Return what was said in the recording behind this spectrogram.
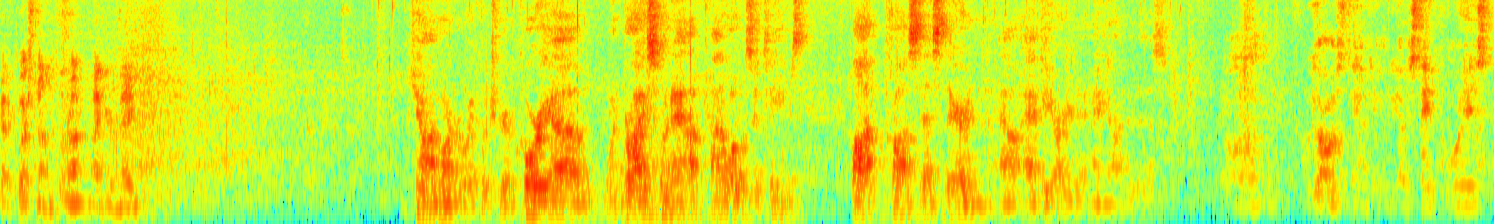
Got a question on the front, right here, Meg. John Werner, Waco Trib. Corey, uh, when Bryce went out, kind of what was the team's thought process there and how happy are you to hang on to this? Um, we always thinking we gotta stay poised,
